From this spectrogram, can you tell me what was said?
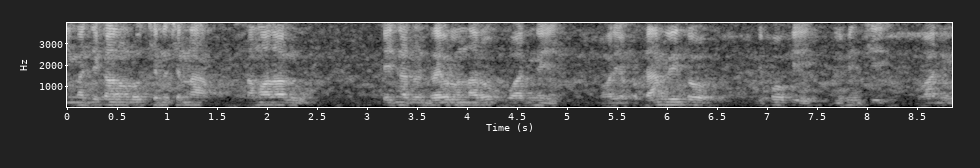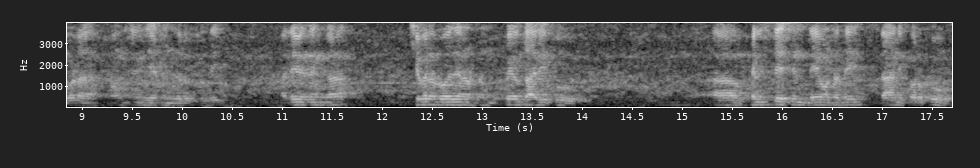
ఈ మధ్యకాలంలో చిన్న చిన్న ప్రమాదాలు చేసినటువంటి డ్రైవర్లు ఉన్నారో వారిని వారి యొక్క ఫ్యామిలీతో డిపోకి పిలిపించి వారిని కూడా కౌన్సిలింగ్ చేయడం జరుగుతుంది. అదేవిధంగా చివరి రోజైన ముప్పై తారీఖు ఆ, పెన్ స్టేషన్ డే ఉంటుంది. దాని కొరకు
